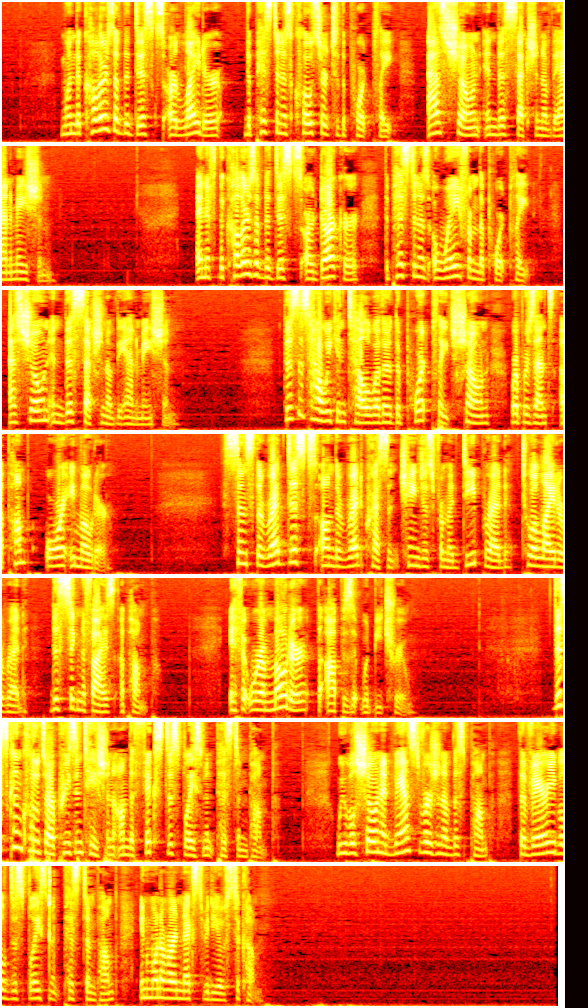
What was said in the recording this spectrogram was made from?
When the colors of the discs are lighter, the piston is closer to the port plate, as shown in this section of the animation and if the colors of the discs are darker, the piston is away from the port plate, as shown in this section of the animation. This is how we can tell whether the port plate shown represents a pump or a motor. Since the red discs on the red crescent changes from a deep red to a lighter red, this signifies a pump. If it were a motor, the opposite would be true. This concludes our presentation on the fixed displacement piston pump. We will show an advanced version of this pump, the variable displacement piston pump, in one of our next videos to come.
